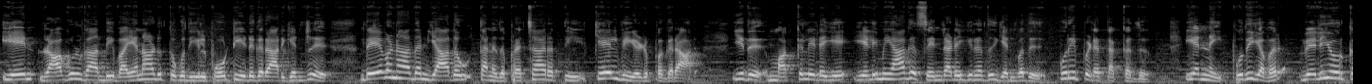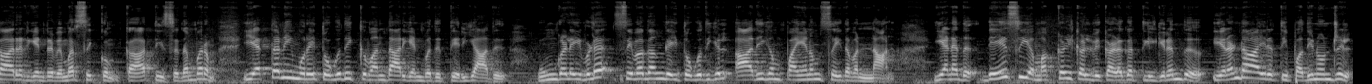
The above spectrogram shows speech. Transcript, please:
ஏன் ராகுல் காந்தி வயநாடு தொகுதியில் போட்டியிடுகிறார் என்று தேவநாதன் யாதவ் தனது பிரச்சாரத்தில் கேள்வி எழுப்புகிறார். இது மக்களிடையே எளிமையாக சென்றடைகிறது என்பது குறிப்பிடத்தக்கது. என்னை புதியவர் வெளியூர்காரர் என்று விமர்சிக்கும் கார்த்தி சிதம்பரம் எத்தனை முறை தொகுதிக்கு வந்தார் என்பது தெரியாது. உங்களை விட சிவகங்கை தொகுதியில் அதிகம் பயணம் செய்தவன் நான். எனது தேசிய மக்கள் கல்விக் கழகத்தில் இருந்து இரண்டாயிரத்தி பதினொன்றில்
